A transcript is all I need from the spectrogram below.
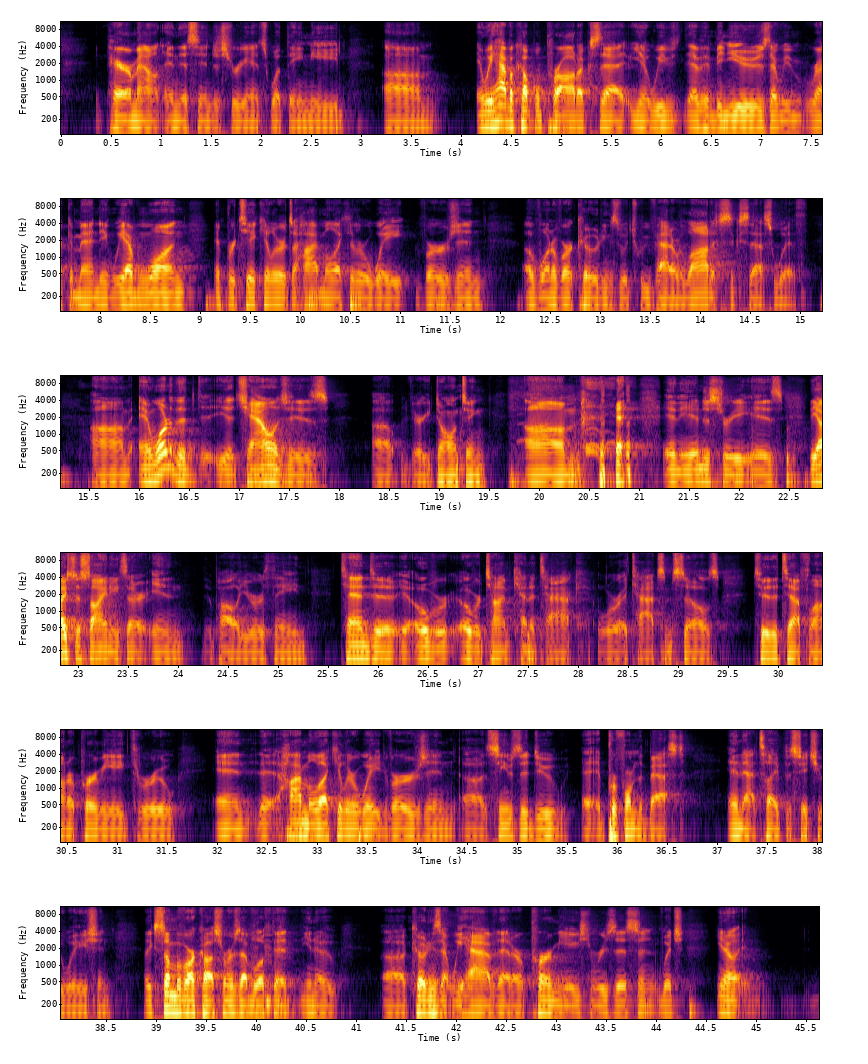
paramount in this industry, and it's what they need. Um, and we have a couple products that you know we've that have been used that we're recommending. We have one in particular; it's a high molecular weight version. Of one of our coatings, which we've had a lot of success with. Um, and one of the challenges, uh, very daunting um, in the industry, is the isocyanates that are in the polyurethane tend to over over time can attack or attach themselves to the Teflon or permeate through. And the high molecular weight version uh, seems to do uh, perform the best in that type of situation. Like some of our customers have looked at, you know, uh, coatings that we have that are permeation resistant, which you know,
